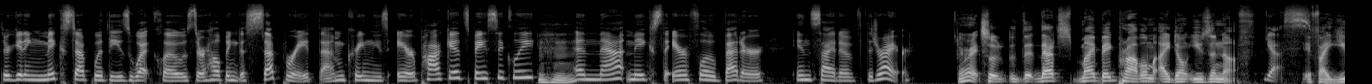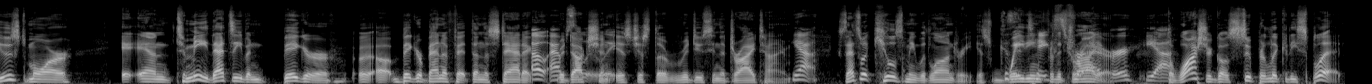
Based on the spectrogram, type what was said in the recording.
They're getting mixed up with these wet clothes. They're helping to separate them, creating these air pockets basically. Mm-hmm. And that makes the airflow better inside of the dryer. All right, so th- that's my big problem. I don't use enough. Yes. If I used more, and to me, that's even bigger, uh, uh, bigger benefit than the static Oh, reduction is just the reducing the dry time. yeah. because that's what kills me with laundry is waiting for the dryer. forever. Yeah. the washer goes super lickety split,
